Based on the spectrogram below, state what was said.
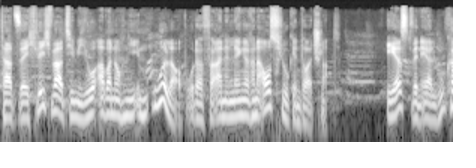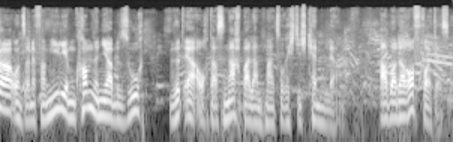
Tatsächlich war Timio aber noch nie im Urlaub oder für einen längeren Ausflug in Deutschland. Erst wenn er Luca und seine Familie im kommenden Jahr besucht, wird er auch das Nachbarland mal so richtig kennenlernen. Aber darauf freut er sich.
